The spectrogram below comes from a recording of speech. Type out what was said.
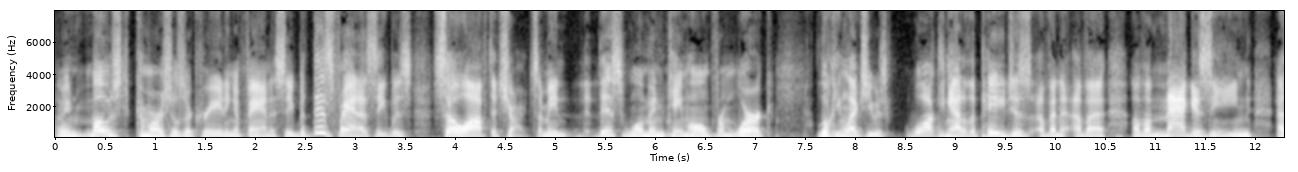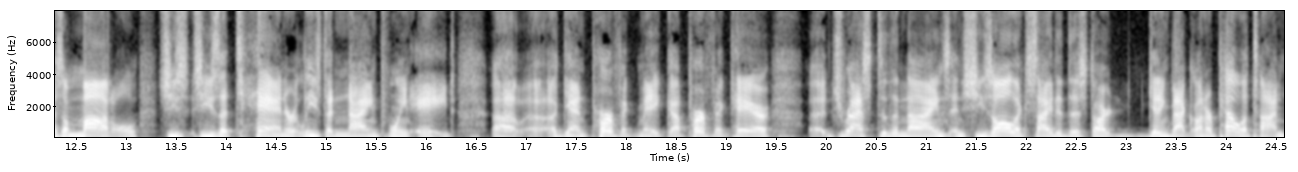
I mean, most commercials are creating a fantasy, but this fantasy was so off the charts. I mean, th- this woman came home from work looking like she was walking out of the pages of an of a of a magazine as a model. She's she's a ten or at least a nine point eight. Uh, again, perfect makeup, perfect hair, uh, dressed to the nines, and she's all excited to start getting back on her Peloton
